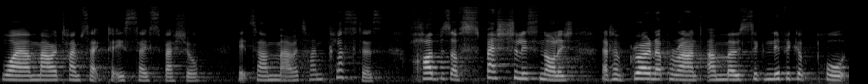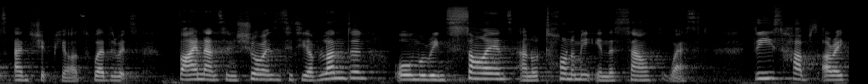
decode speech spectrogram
why our maritime sector is so special. It's our maritime clusters, hubs of specialist knowledge that have grown up around our most significant ports and shipyards, whether it's finance and insurance in the City of London, or marine science and autonomy in the southwest. These hubs are a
